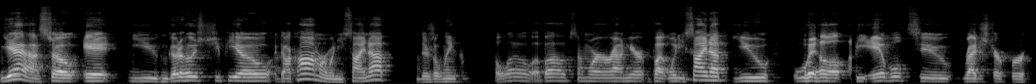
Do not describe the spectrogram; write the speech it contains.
Yeah, so it you can go to hostgpo.com or when you sign up, there's a link below, above, somewhere around here. But when you sign up, you will be able to register for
